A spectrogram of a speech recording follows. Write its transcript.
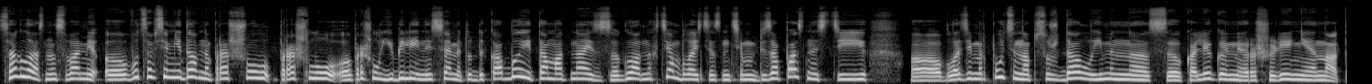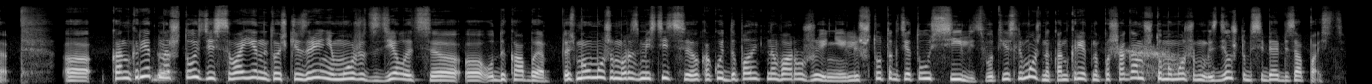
Согласна с вами. Э, вот совсем недавно прошел, прошло, э, прошел юбилейный саммит УДКБ, и там одна из главных тем была, естественно, тема безопасности. И э, Владимир Путин обсуждал именно с коллегами расширение НАТО. Конкретно, да. что здесь с военной точки зрения может сделать УДКБ? То есть мы можем разместить какое-то дополнительное вооружение или что-то где-то усилить? Вот если можно, конкретно по шагам, что мы можем сделать, чтобы себя обезопасить?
